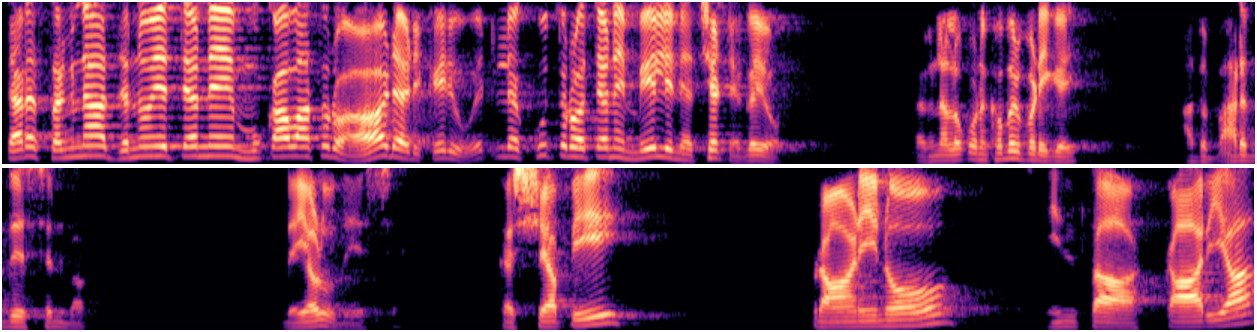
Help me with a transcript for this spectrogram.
ત્યારે સંઘના જનોએ તેને મુકાવાસરો હડ હડ કર્યું એટલે કૂતરો તેને મેલીને છેટે ગયો. સંઘના લોકોને ખબર પડી ગઈ. આ તો ભારત દેશ છે ને બાપ. દયાળુ દેશ છે. કશ્યપી પ્રાણીનો હિંસા કાર્ય.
